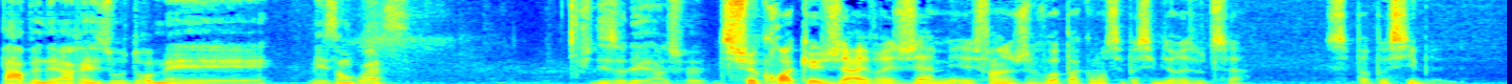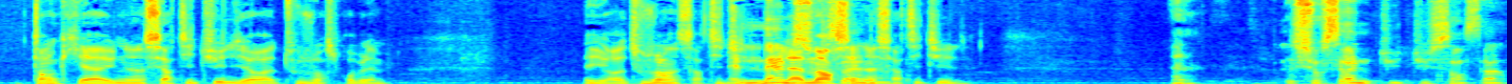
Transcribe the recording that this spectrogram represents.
parvenais à résoudre mes, mes angoisses. Je suis désolé, hein, je... Je crois que j'arriverai jamais. Enfin, je vois pas comment c'est possible de résoudre ça. C'est pas possible. Tant qu'il y a une incertitude, il y aura toujours ce problème. Et il y aura toujours l'incertitude. La mort, c'est une hein. Sur scène, tu, tu sens ça?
